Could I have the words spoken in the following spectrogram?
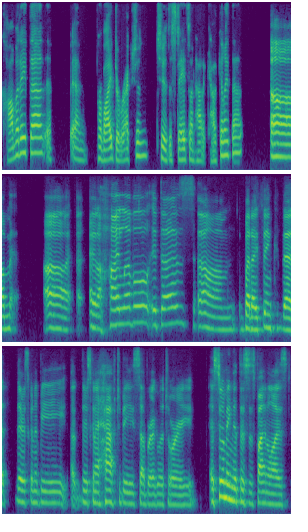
accommodate that and, and provide direction to the states on how to calculate that? Um, uh, at a high level, it does, um, but I think that there's going to be uh, there's going to have to be sub-regulatory, assuming that this is finalized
